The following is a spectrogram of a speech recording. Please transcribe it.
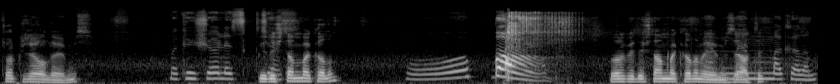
Çok güzel oldu evimiz. Bakın şöyle Bir sıkacağız. dıştan bakalım. Hop bam. Doğru bir dıştan bakalım evimize artık. Bakalım.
